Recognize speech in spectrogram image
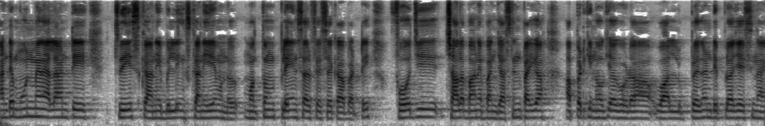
అంటే మూన్ మీద ఎలాంటి ట్రీస్ కానీ బిల్డింగ్స్ కానీ ఏమి ఉండవు. మొత్తం ప్లెయిన్ సర్ఫేసే కాబట్టి ఫోర్ జీ చాలా బాగానే పనిచేస్తుంది. పైగా అప్పటికి నోకియా కూడా వాళ్ళు ప్రజెంట్ డిప్లాయ్ చేసిన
